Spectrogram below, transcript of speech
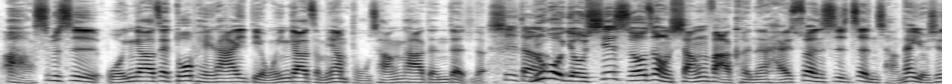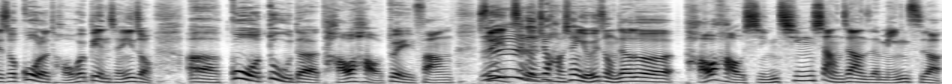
啊，是不是我应该要再多陪他一点？我应该要怎么样补偿他等等的。是的，如果有些时候这种想法可能还算是正常，但有些时候过了头会变成一种呃过度的讨好对方，所以这个就好像有一种叫做讨好型倾向这样子的名词啊。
